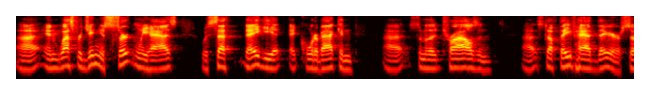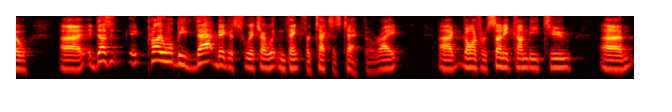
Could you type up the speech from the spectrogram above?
uh, and West Virginia certainly has with Seth Doege at, at quarterback and uh, some of the trials and uh, stuff they've had there. So uh, it doesn't, it probably won't be that big a switch, I wouldn't think, for Texas Tech, though, right? Uh, going from Sonny Cumbie to um,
